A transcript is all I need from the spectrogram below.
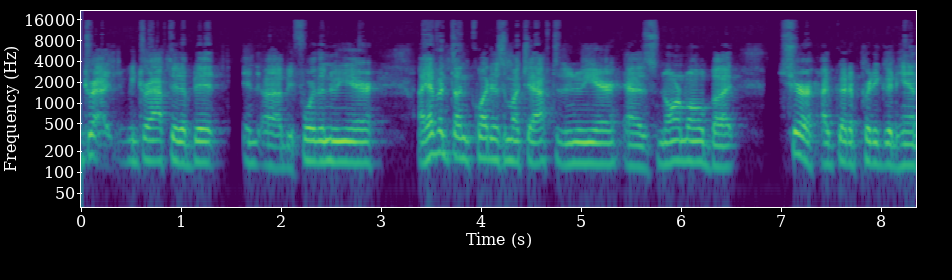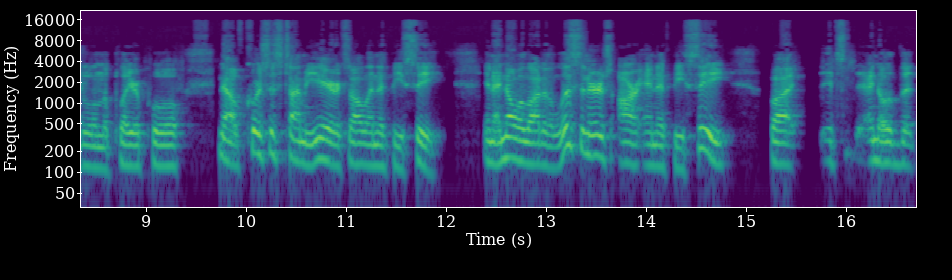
dra- we drafted a bit in, uh, before the new year. I haven't done quite as much after the new year as normal, but sure, I've got a pretty good handle on the player pool. Now, of course, this time of year, it's all NFBC. And I know a lot of the listeners are NFBC, but it's, I know that,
